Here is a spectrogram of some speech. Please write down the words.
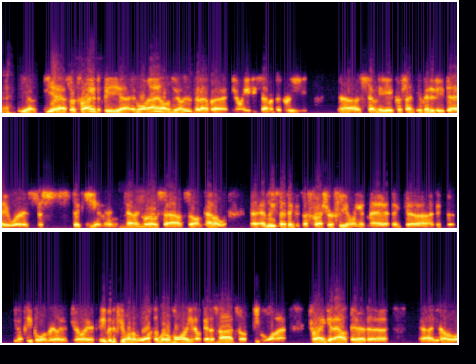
Uh, you know, yeah. So trying to be uh, in Long Island, you know, you could have a you know 87 degree, uh, 78 percent humidity day where it's just sticky and, and kind of gross out. So I'm kind of, at least I think it's a fresher feeling in May. I think uh, I think that you know people will really enjoy it. Even if you want to walk a little more, you don't get as Mhm. hot. So if people want to try and get out there to uh, you know,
